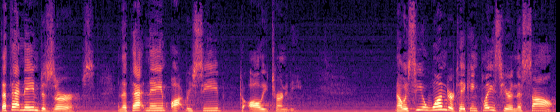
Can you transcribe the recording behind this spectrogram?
that that name deserves, and that that name ought receive to all eternity. Now we see a wonder taking place here in this psalm.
